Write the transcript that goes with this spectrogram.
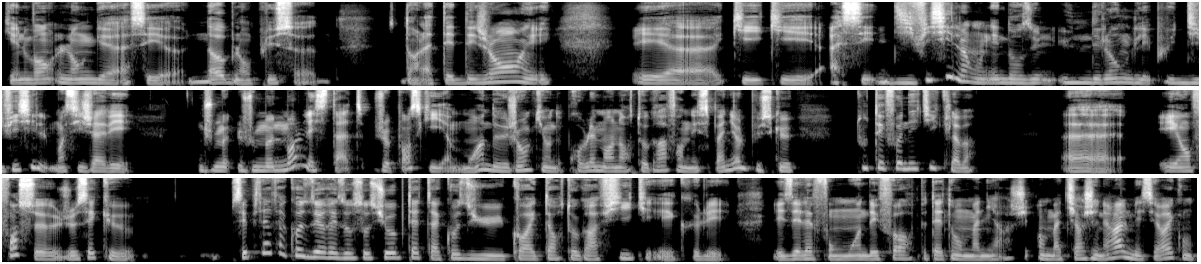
qui est une langue assez euh, noble en plus euh, dans la tête des gens et, et euh, qui, qui, est assez difficile. Hein. On est dans une, des langues les plus difficiles. Moi, si j'avais. Je me, je me, demande les stats. Je pense qu'il y a moins de gens qui ont des problèmes en orthographe en espagnol puisque tout est phonétique là-bas. et en France, je sais que c'est peut-être à cause des réseaux sociaux, peut-être à cause du correcteur orthographique et que les, les élèves font moins d'efforts, peut-être en, en matière générale, mais c'est vrai qu'on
